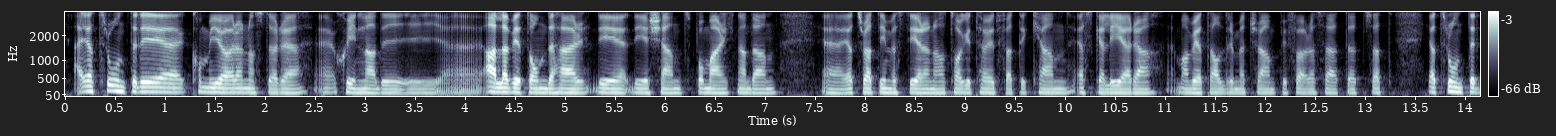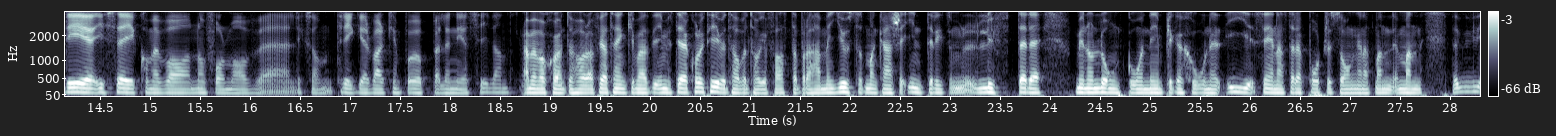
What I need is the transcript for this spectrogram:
jag tror inte det kommer göra någon större eh, skillnad i, i eh, alla vet om det här, det, det är känt på marknaden. Eh, jag tror att investerarna har tagit höjd för att det kan eskalera. Man vet aldrig med Trump i förarsätet. Så att jag tror inte det i sig kommer vara någon form av eh, liksom, trigger, varken på upp eller nedsidan. Ja men vad skönt att höra, för jag tänker mig att investerarkollektivet har väl tagit fasta på det här, men just att man kanske inte liksom lyfte det med någon långtgående implikationer i senaste rapportsäsongen. Att man, man,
